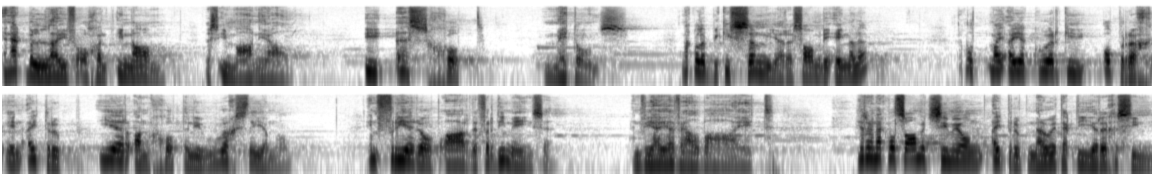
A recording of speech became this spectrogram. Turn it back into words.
en ek bely vanoggend U naam is Immanuel. U is God met ons. En ek wil 'n bietjie sing, Here, saam met die engele. Ek wil my eie koortjie oprig en uitroep eer aan God in die hoogste hemel en vrede op aarde vir die mense en wie hy welbehaag het. Here en ek wil saam met Simeon uitroep nou het ek die Here gesien.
